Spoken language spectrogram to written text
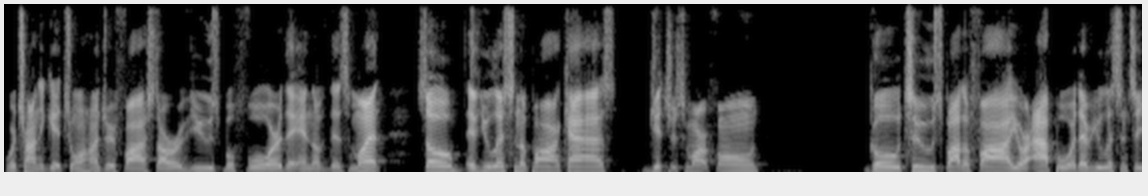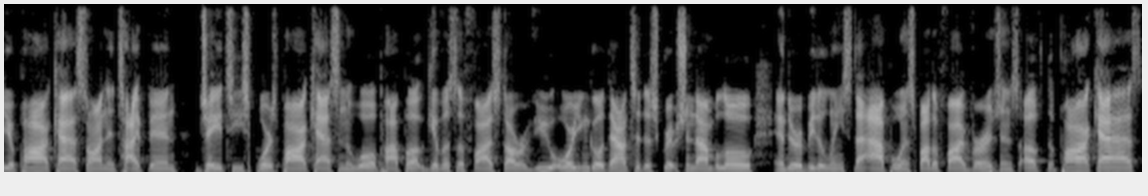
We're trying to get to 100 five star reviews before the end of this month. So if you listen to podcasts, get your smartphone, go to Spotify or Apple, whatever you listen to your podcast on, and type in JT Sports Podcast, and the will pop up. Give us a five star review, or you can go down to the description down below, and there will be the links to Apple and Spotify versions of the podcast.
